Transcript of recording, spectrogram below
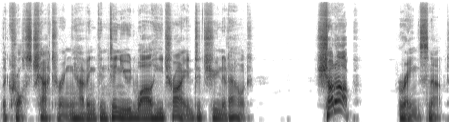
the cross chattering having continued while he tried to tune it out. Shut up! Rain snapped,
